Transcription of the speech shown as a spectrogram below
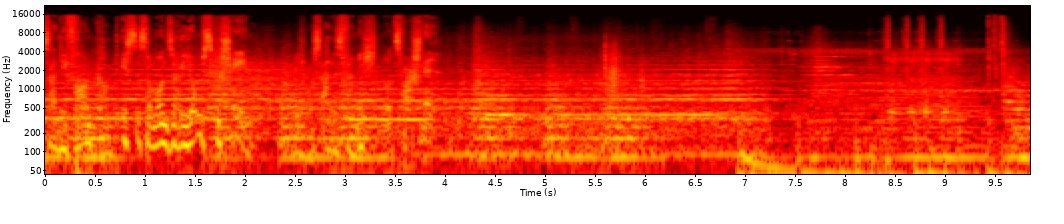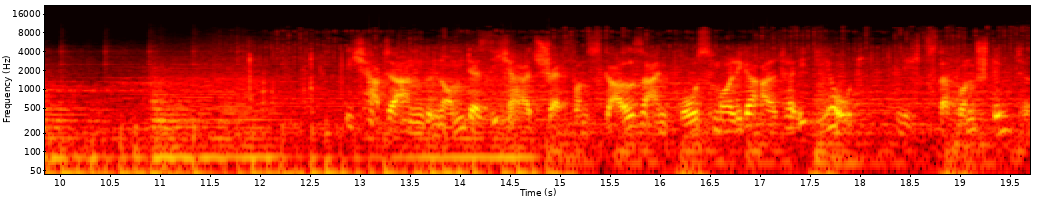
Das an die Front kommt, ist es um unsere Jungs geschehen. Ich muss alles vernichten und zwar schnell. Ich hatte angenommen, der Sicherheitschef von Skull sei ein großmäuliger alter Idiot. Nichts davon stimmte.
